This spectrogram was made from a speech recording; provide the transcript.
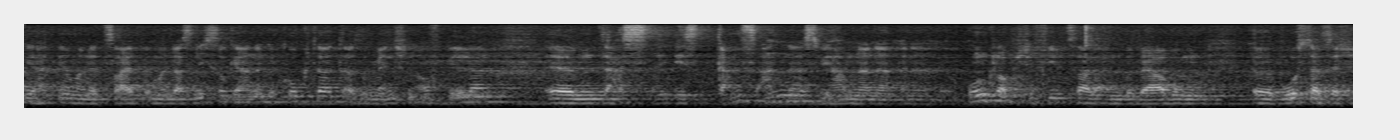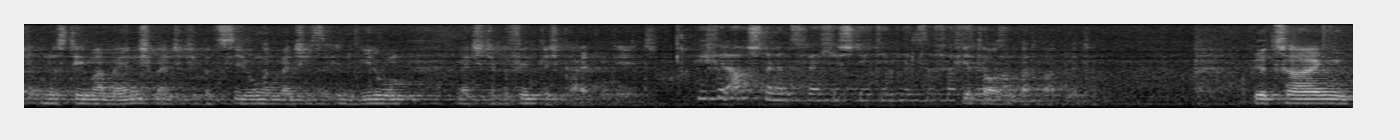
Wir hatten ja mal eine Zeit, wo man das nicht so gerne geguckt hat, also Menschen auf Bildern. Ähm, das ist ganz anders. Wir haben eine, eine unglaubliche Vielzahl an Bewerbungen, wo es tatsächlich um das Thema Mensch, menschliche Beziehungen, menschliches Individuum, menschliche Befindlichkeiten geht. Wie viel Ausstellungsfläche steht denn hier zur Verfügung? 4000 Quadratmeter. Wir zeigen,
